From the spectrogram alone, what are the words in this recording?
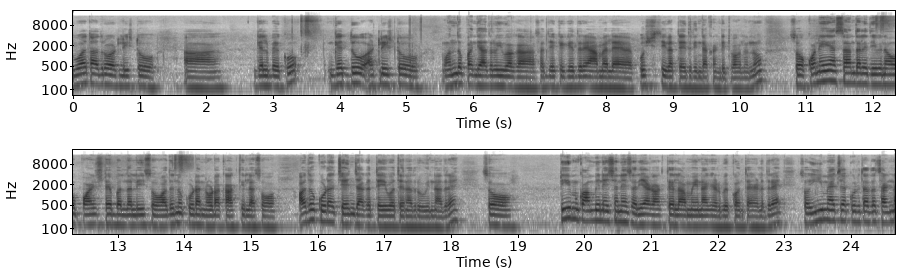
ಇವತ್ತಾದರೂ ಅಟ್ಲೀಸ್ಟು ಗೆಲ್ಲಬೇಕು ಗೆದ್ದು ಅಟ್ಲೀಸ್ಟು ಒಂದು ಪಂದ್ಯ ಆದರೂ ಇವಾಗ ಸದ್ಯಕ್ಕೆ ಗೆದ್ದರೆ ಆಮೇಲೆ ಪುಷ್ ಸಿಗತ್ತೆ ಇದರಿಂದ ಖಂಡಿತವಾಗ್ಲೂ ಸೊ ಕೊನೆಯ ಸ್ಥಾನದಲ್ಲಿದ್ದೀವಿ ನಾವು ಪಾಯಿಂಟ್ಸ್ ಟೇಬಲ್ನಲ್ಲಿ ಸೊ ಅದನ್ನು ಕೂಡ ನೋಡೋಕ್ಕಾಗ್ತಿಲ್ಲ. ಸೊ ಅದು ಕೂಡ ಚೇಂಜ್ ಆಗುತ್ತೆ ಇವತ್ತೇನಾದರೂ ವಿನ್ ಆದರೆ. ಸೊ ಟೀಮ್ ಕಾಂಬಿನೇಷನ್ನೇ ಸರಿಯಾಗಿ ಆಗ್ತಾ ಇಲ್ಲ ಮೇಯ್ನಾಗಿ ಹೇಳಬೇಕು ಅಂತ ಹೇಳಿದ್ರೆ. ಸೊ ಈ ಮ್ಯಾಚ್ ಕುರಿತಾದ ಸಣ್ಣ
